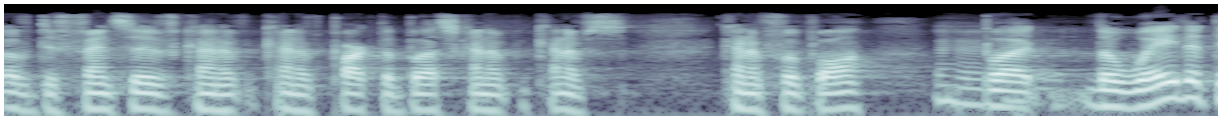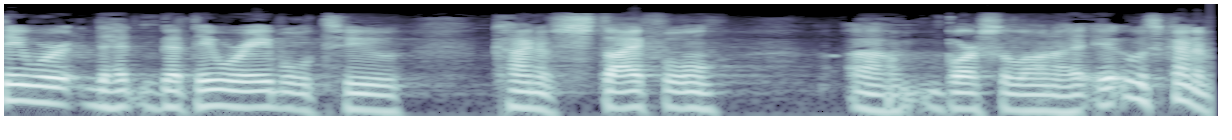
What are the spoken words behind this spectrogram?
of defensive kind of kind of park the bus kind of kind of kind of football. But the way that they were that, that they were able to kind of stifle um, Barcelona. It was kind of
